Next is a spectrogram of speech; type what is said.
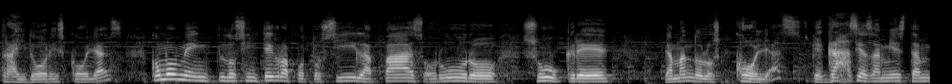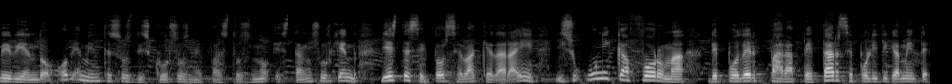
traidores collas. ¿Cómo me los integro a Potosí, La Paz, Oruro, Sucre, llamándolos collas, que gracias a mí están viviendo, obviamente esos discursos nefastos no están surgiendo y este sector se va a quedar ahí. Y su única forma de poder parapetarse políticamente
